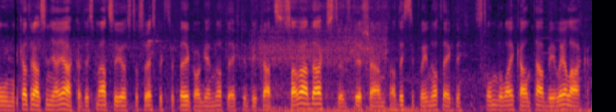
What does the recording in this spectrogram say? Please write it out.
un katrā ziņā, jā, kad es mācījos, tas respekts pret pedagogiem noteikti bija tāds savādāks, tad tiešām tā disciplīna noteikti stundu laikā, un tā bija lielāka.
